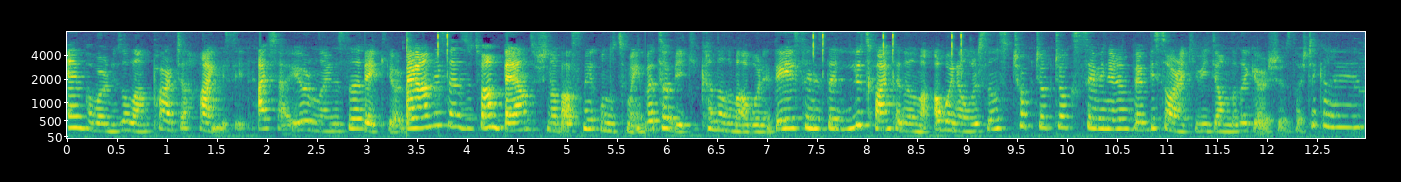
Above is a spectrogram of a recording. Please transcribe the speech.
en favoriniz olan parça hangisiydi? Aşağıya yorumlarınızı bekliyorum. Beğendiyseniz lütfen beğen tuşuna basmayı unutmayın. Ve tabii ki kanalıma abone değilseniz de lütfen kanalıma abone olursanız çok çok çok sevinirim ve bir sonraki videomda da görüşürüz. Hoşçakalın.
